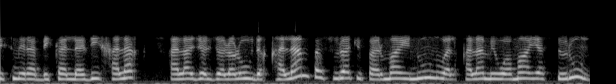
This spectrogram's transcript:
بسم ربک الذی خلق الله جل جلاله د قلم په سوره کې فرمايي، نون والقلم وما يسطرون،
